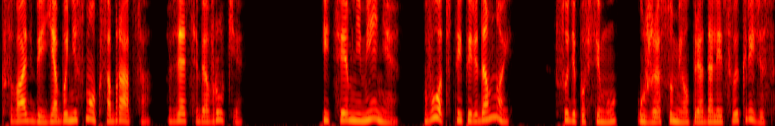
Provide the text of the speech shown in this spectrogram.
К свадьбе я бы не смог собраться, взять себя в руки. И тем не менее, вот ты передо мной. Судя по всему, уже сумел преодолеть свой кризис.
